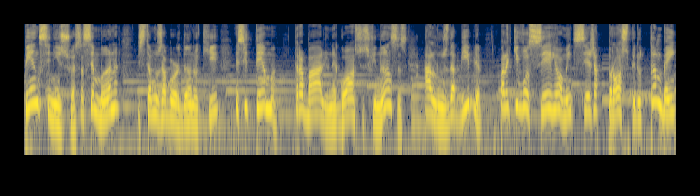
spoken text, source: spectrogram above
pense nisso. Essa semana estamos abordando aqui esse tema trabalho, negócios, finanças, à luz da Bíblia, para que você realmente seja próspero também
